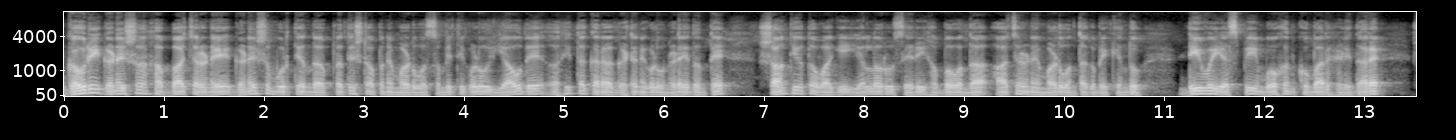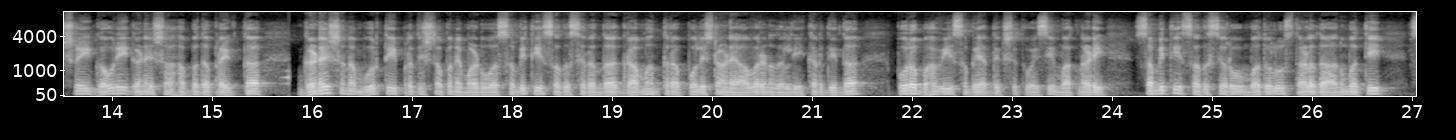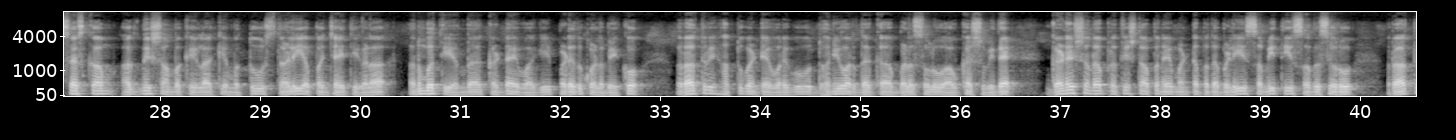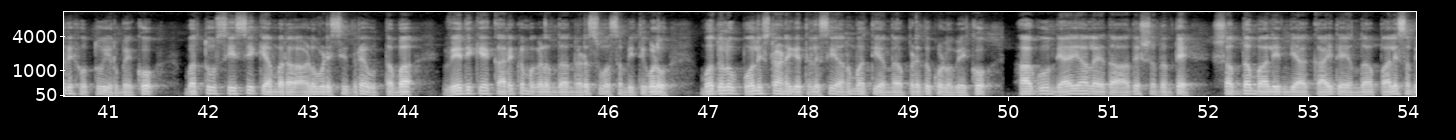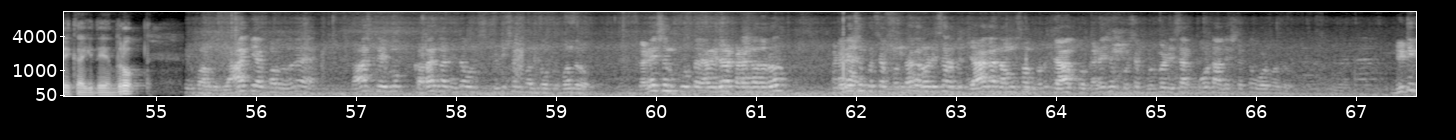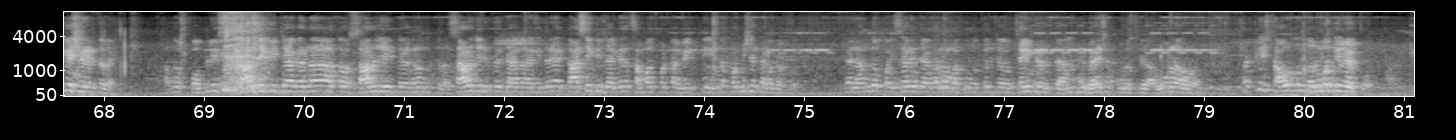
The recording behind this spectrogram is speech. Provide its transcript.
ಗೌರಿ ಗಣೇಶ ಹಬ್ಬಾಚರಣೆ ಗಣೇಶ ಮೂರ್ತಿಯಿಂದ ಪ್ರತಿಷ್ಠಾಪನೆ ಮಾಡುವ ಸಮಿತಿಗಳು ಯಾವುದೇ ಅಹಿತಕರ ಘಟನೆಗಳು ನಡೆಯದಂತೆ ಶಾಂತಿಯುತವಾಗಿ ಎಲ್ಲರೂ ಸೇರಿ ಹಬ್ಬವನ್ನ ಆಚರಣೆ ಮಾಡುವಂತಾಗಬೇಕೆಂದು ಡಿವೈಎಸ್ಪಿ ಮೋಹನ್ ಕುಮಾರ್ ಹೇಳಿದ್ದಾರೆ. ಶ್ರೀ ಗೌರಿ ಗಣೇಶ ಹಬ್ಬದ ಪ್ರಯುಕ್ತ ಗಣೇಶನ ಮೂರ್ತಿ ಪ್ರತಿಷ್ಠಾಪನೆ ಮಾಡುವ ಸಮಿತಿ ಸದಸ್ಯರಿಂದ ಗ್ರಾಮಾಂತರ ಪೊಲೀಸ್ ಠಾಣೆ ಆವರಣದಲ್ಲಿ ಕರೆದಿದ್ದ ಪೂರ್ವಭಾವಿ ಸಭೆ ಅಧ್ಯಕ್ಷತೆ ವಹಿಸಿ ಮಾತನಾಡಿ, ಸಮಿತಿ ಸದಸ್ಯರು ಮೊದಲು ಸ್ಥಳದ ಅನುಮತಿ, ಸೆಸ್ಕಾಂ, ಅಗ್ನಿಶಾಮಕ ಇಲಾಖೆ ಮತ್ತು ಸ್ಥಳೀಯ ಪಂಚಾಯಿತಿಗಳ ಅನುಮತಿಯಿಂದ ಕಡ್ಡಾಯವಾಗಿ ಪಡೆದುಕೊಳ್ಳಬೇಕು. ರಾತ್ರಿ ಹತ್ತು ಗಂಟೆವರೆಗೂ ಧ್ವನಿವರ್ಧಕ ಬಳಸಲು ಅವಕಾಶವಿದೆ. ಗಣೇಶನ ಪ್ರತಿಷ್ಠಾಪನೆ ಮಂಟಪದ ಬಳಿ ಸಮಿತಿ ಸದಸ್ಯರು ರಾತ್ರಿ ಹೊತ್ತು ಇರಬೇಕು. ಮತ್ತು ಸಿಸಿ ಕ್ಯಾಮೆರಾ ಅಳವಡಿಸಿದರೆ ಉತ್ತಮ. ವೇದಿಕೆ ಕಾರ್ಯಕ್ರಮಗಳನ್ನು ನಡೆಸುವ ಸಮಿತಿಗಳು ಮೊದಲು ಪೊಲೀಸ್ ಠಾಣೆಗೆ ತಿಳಿಸಿ ಅನುಮತಿಯನ್ನು ಪಡೆದುಕೊಳ್ಳಬೇಕು ಹಾಗೂ ನ್ಯಾಯಾಲಯದ ಆದೇಶದಂತೆ ಶಬ್ದ ಮಾಲಿನ್ಯ ಕಾಯ್ದೆಯನ್ನು ಪಾಲಿಸಬೇಕಾಗಿದೆ ಎಂದರು. ಗಣೇಶನ್ ಕುರ್ಸಕ್ಕೆ ಬಂದಾಗ ನೋಡಿ ಸರ್ ಅದು ಜಾಗ ನಮ್ಮ ಸಂಬಂಧ ಜಾಗ ಗಣೇಶನ್ ಕುರ್ಸಕ್ಕೆ ಬಿಡ್ಬೇಡಿ ಸರ್, ಕೋರ್ಟ್ ಆದೇಶ ಅಂತ ಓಡ್ಬೋದು ಲಿಟಿಗೇಷನ್ ಇರ್ತವೆ ಅದು ಪಬ್ಲಿಕ್ ಖಾಸಗಿ ಜಾಗನ ಅಥವಾ ಸಾರ್ವಜನಿಕ ಜಾಗನ ಗೊತ್ತಿಲ್ಲ. ಸಾರ್ವಜನಿಕ ಜಾಗ ಆಗಿದ್ರೆ ಖಾಸಗಿ ಜಾಗದ ಸಂಬಂಧಪಟ್ಟ ವ್ಯಕ್ತಿಯಿಂದ ಪರ್ಮಿಷನ್ ತಗೋಬೇಕು ಈಗ ನಂದು ಪೈಸಾರಿ ಜಾಗನ ಮತ್ತು ಜಾಗ ಸೈಟ್ ಇರುತ್ತೆ, ಅಲ್ಲಿ ಗಣೇಶ ಕೂರಿಸ್ತೀವಿ ಅವ್ರು ನಾವು ಅಟ್ಲೀಸ್ಟ್ ಅವ್ರದ್ದೊಂದು ಅನುಮತಿ ಬೇಕು.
